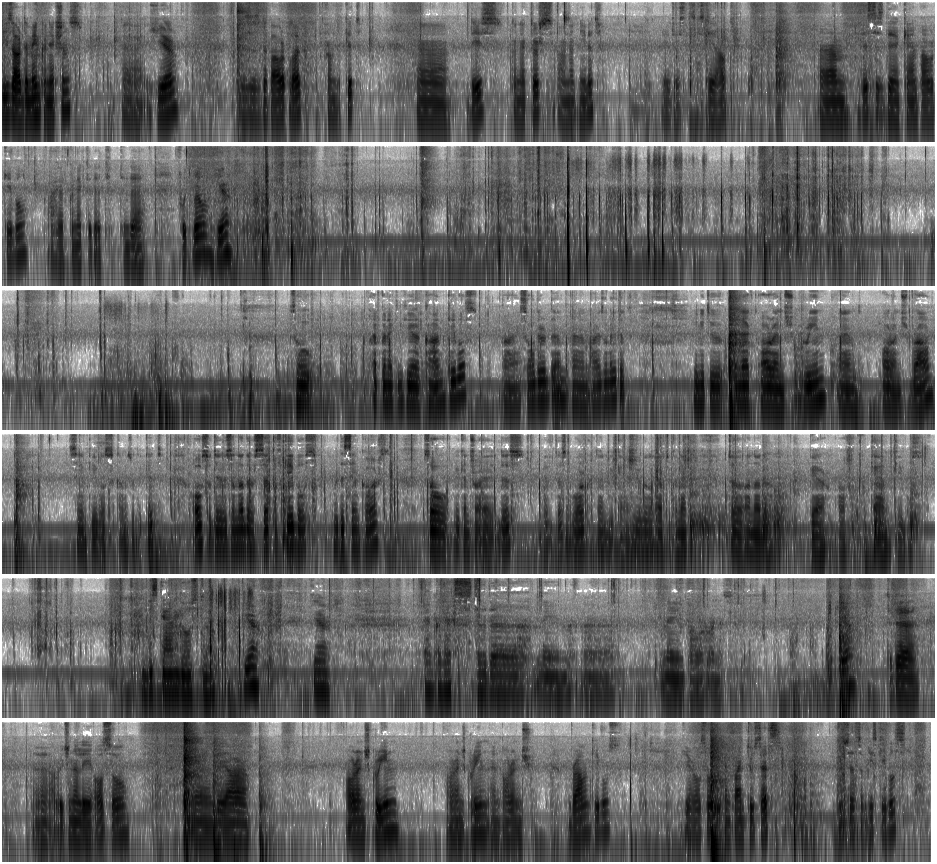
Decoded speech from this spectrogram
these are the main connections uh, here. This is the power plug from the kit. Uh, these connectors are not needed. They just stay out. Um, this is the CAN power cable. I have connected it to the footwell here so I've connected here CAN cables. I soldered them and isolated. You need to connect orange green and orange brown. Same cables comes with the kit. Also there is another set of cables with the same colors. So you can try this. If it doesn't work then you can you will have to connect to another pair of CAN cables. This CAN goes to here, here, and connects to the main uh, main power harness. Here to the uh, originally also uh, they are orange green orange green and orange brown cables. Here also you can find two sets two sets of these cables.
